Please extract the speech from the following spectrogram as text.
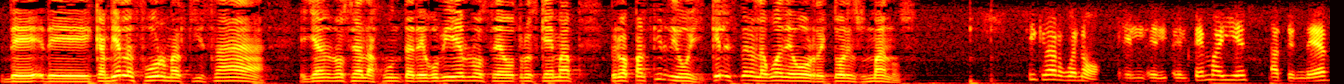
de, de, cambiar las formas, quizá ya no sea la Junta de Gobierno, sea otro esquema, pero a partir de hoy, ¿qué le espera la UADO, rector, en sus manos? Sí, claro, bueno, el, el, tema ahí es atender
